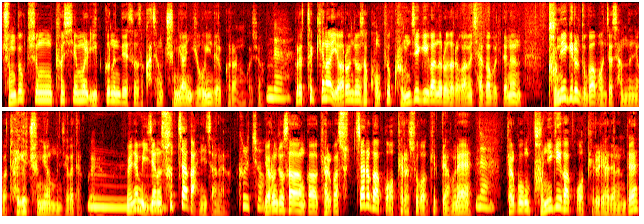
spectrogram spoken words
중독층 표심을 이끄는 데 있어서 가장 중요한 요인이 될 거라는 거죠. 네. 그래서 특히나 여론조사 공표 금지 기간으로 들어가면 제가 볼 때는 분위기를 누가 먼저 잡느냐가 되게 중요한 문제가 될 거예요. 음. 왜냐하면 이제는 숫자가 아니잖아요. 그렇죠. 여론조사 그러니까 결과 숫자를 갖고 어필할 수가 없기 때문에 네. 결국은 분위기 갖고 어필을 해야 되는데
